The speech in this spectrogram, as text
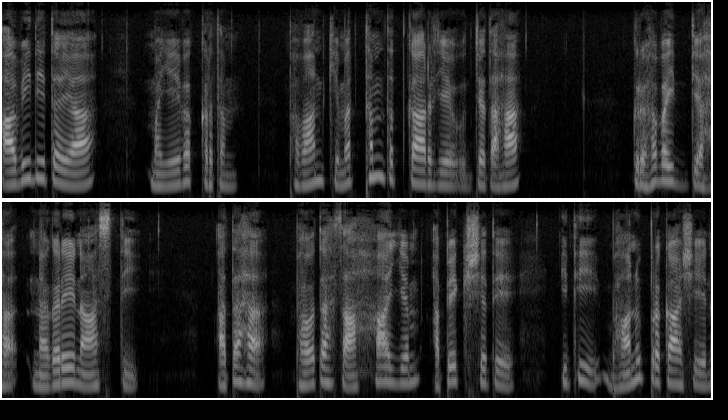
अविदितया मयेव कृतम्। भवान् किमर्थं तत्कार्ये उद्यतः गृहवैद्यः नगरे नास्ति। अतः भवतः साहाय्यम् अपेक्ष्यते इति भानुप्रकाशेन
